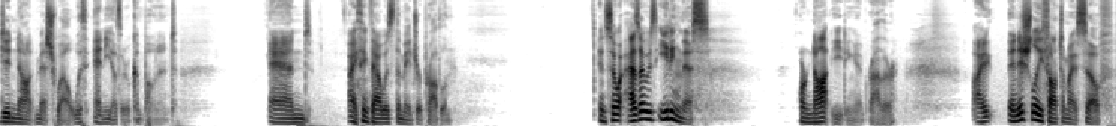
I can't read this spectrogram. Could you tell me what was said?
did not mesh well with any other component. And I think that was the major problem. And so as I was eating this, or not eating it rather, I initially thought to myself,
